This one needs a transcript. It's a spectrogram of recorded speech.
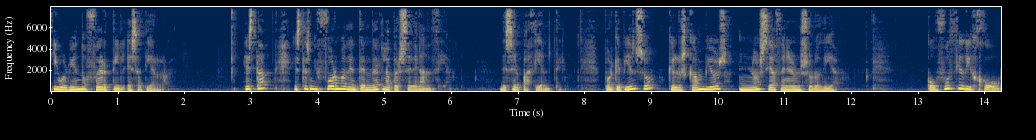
y volviendo fértil esa tierra. Esta, esta es mi forma de entender la perseverancia, de ser paciente, porque pienso que los cambios no se hacen en un solo día. Confucio dijo,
